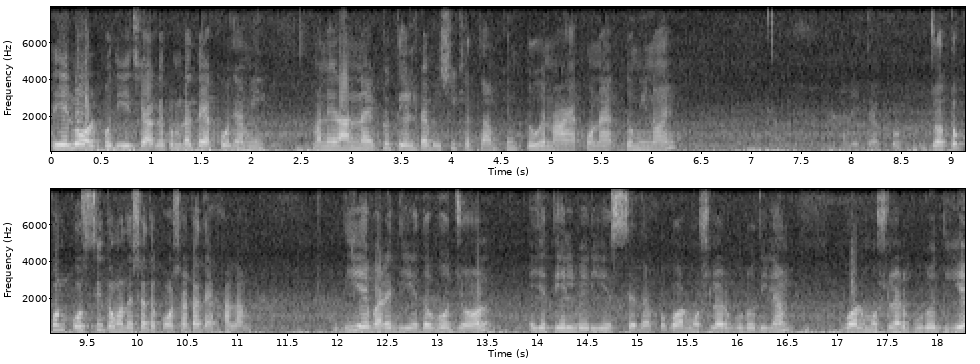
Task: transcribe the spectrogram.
তেলও অল্প দিয়েছি। আগে তোমরা দেখো যে আমি মানে রান্নায় একটু তেলটা বেশি খেতাম, কিন্তু না, এখন একদমই নয়। আরে দেখো, যতক্ষণ কষছি তোমাদের সাথে কষাটা দেখালাম। দিয়ে এবারে দিয়ে দেবো জল। এই যে তেল বেরিয়ে এসছে, দেখো, গরম মশলার গুঁড়ো দিলাম। গরম মশলার গুঁড়ো দিয়ে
